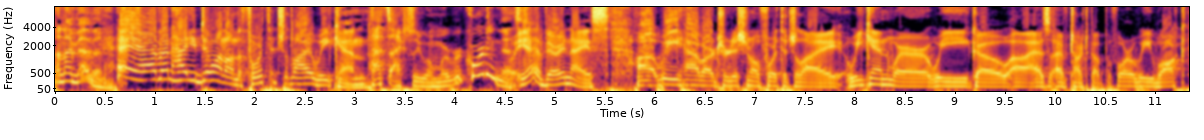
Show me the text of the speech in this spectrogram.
And I'm Evan. Hey Evan, how you doing on the Fourth of July weekend? That's actually when we're recording this. Yeah, very nice. Uh, we have our traditional Fourth of July weekend where we go, uh, as I've talked about before. We walk.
